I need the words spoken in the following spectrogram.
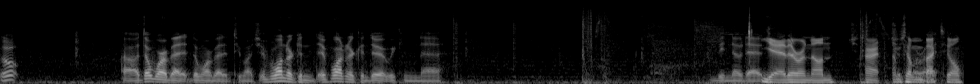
oh, Uh, don't worry about it. Don't worry about it too much. If Wander can, if Wander can do it, we can. Uh... be no doubt. Yeah, there are none. All right, I'm coming alright. back to y'all.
